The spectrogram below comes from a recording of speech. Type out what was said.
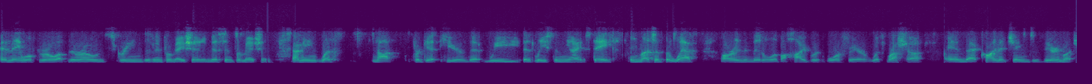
And they will throw up their own screens of information and misinformation. I mean, let's not forget here that we, at least in the United States, in much of the West, are in the middle of a hybrid warfare with Russia and that climate change is very much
